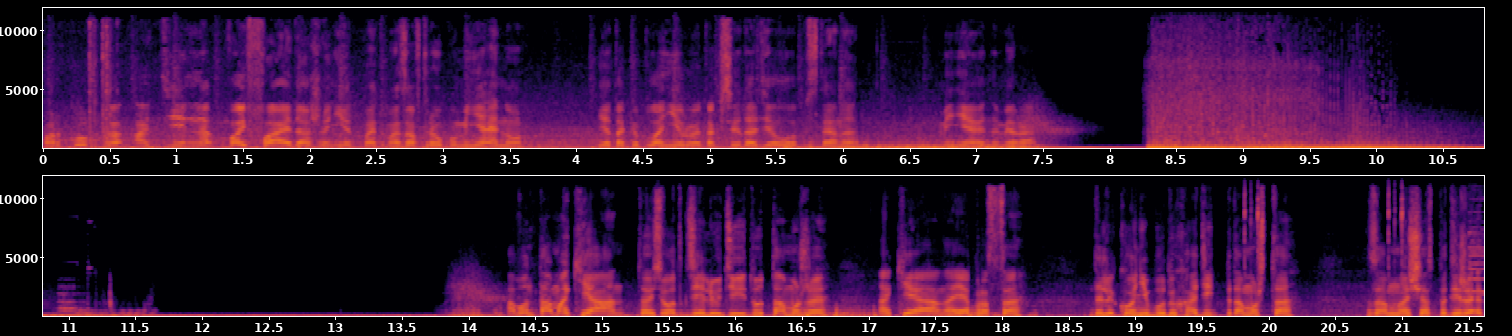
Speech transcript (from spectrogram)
Парковка отдельно. Wi-Fi даже нет, поэтому я завтра его поменяю. Но я так и планирую, я так всегда делаю. Постоянно меняю номера. А вон там океан. То есть вот где люди идут, там уже океан. А я просто далеко не буду ходить, потому что за мной сейчас подъезжает...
